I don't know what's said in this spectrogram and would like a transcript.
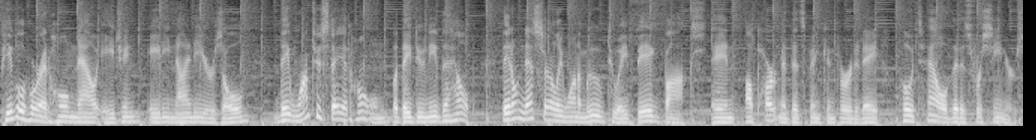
People who are at home now aging 80, 90 years old, they want to stay at home, but they do need the help. They don't necessarily want to move to a big box, an apartment that's been converted, a hotel that is for seniors.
